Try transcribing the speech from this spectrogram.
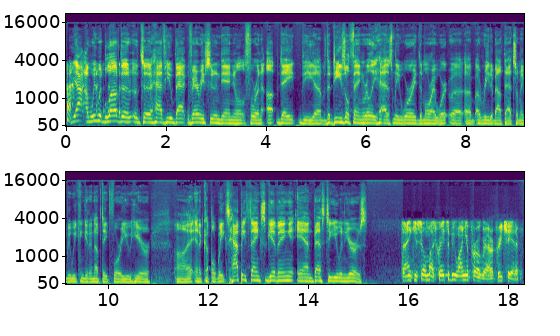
yeah, we would love to to have you back very soon, Daniel, for an update. The uh, the diesel thing really has me worried. The more I wor- uh, uh, read about that, so maybe we can get an update for you here uh, in a couple of weeks. Happy Thanksgiving and best to you and yours. Thank you so much. Great to be on your program. I appreciate it.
